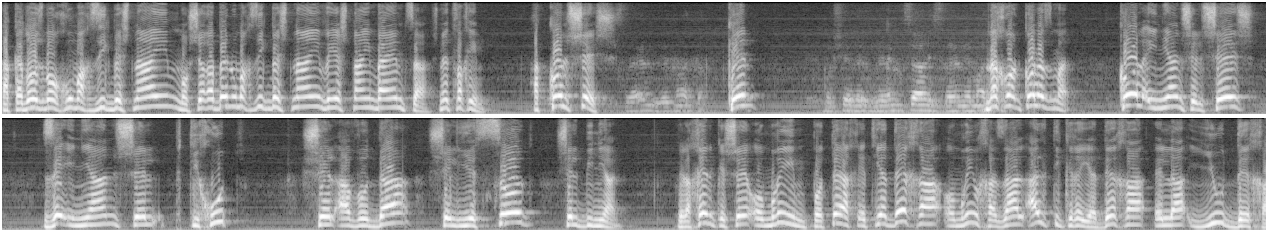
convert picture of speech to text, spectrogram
הקדוש ברוך הוא מחזיק בשניים, משה רבנו מחזיק בשניים ויש שניים באמצע, שני טפחים. הכל שש. ישראל למטה. כן? משה באמצע, ישראל למטה. נכון, כל הזמן. כל העניין של שש זה עניין של פתיחות, של עבודה, של יסוד, של בניין. ולכן כשאומרים פותח את ידיך, אומרים חז"ל אל תקרא ידיך אלא יודיך.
